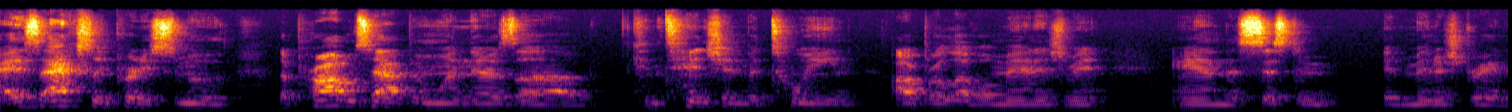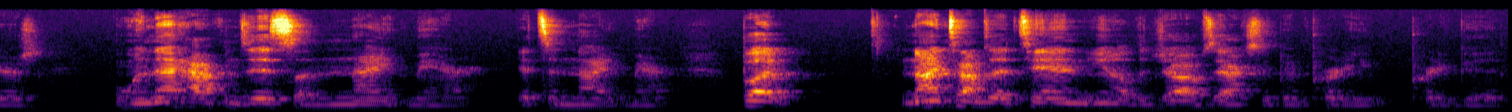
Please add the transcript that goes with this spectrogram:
It's actually pretty smooth. The problems happen when there's a contention between upper level management and the system administrators. When that happens, it's a nightmare. It's a nightmare. But nine times out of ten, you know, the job's actually been pretty pretty good.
